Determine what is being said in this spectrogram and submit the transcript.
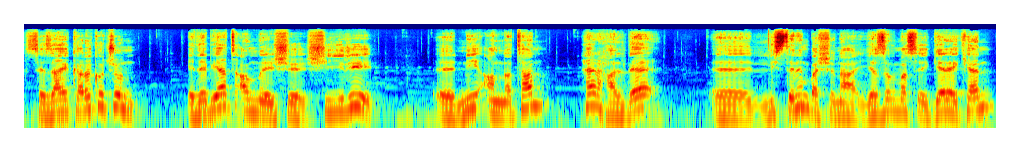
Sezai Karakoç'un edebiyat anlayışı, şiiri e, ni anlatan herhalde e, listenin başına yazılması gereken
